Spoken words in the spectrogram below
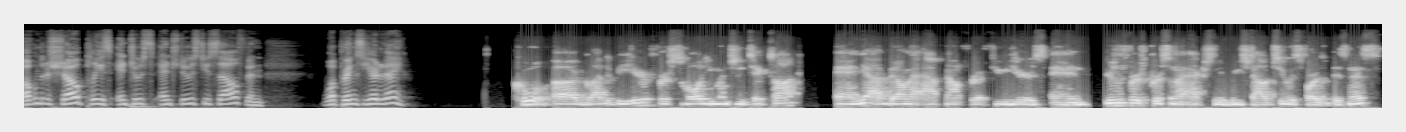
welcome to the show. Please introduce introduce yourself and what brings you here today. Cool. Uh, glad to be here. First of all, you mentioned TikTok. And yeah, I've been on that app now for a few years. And you're the first person I actually reached out to as far as business.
